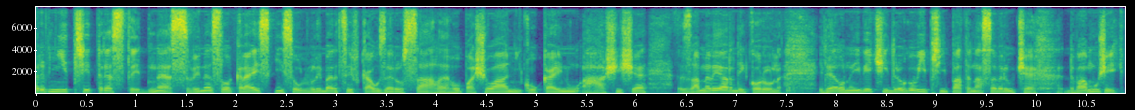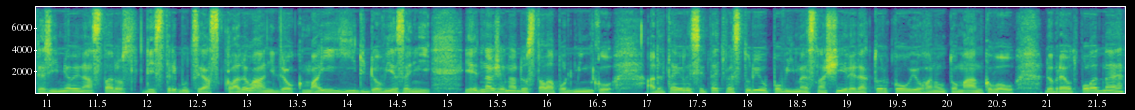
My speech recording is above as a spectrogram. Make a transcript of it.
První tři tresty dnes vynesl krajský soud v Liberci v kauze rozsáhlého pašování kokainu a hašiše za miliardy korun. Jde o největší drogový případ na severu Čech. Dva muži, kteří měli na starost distribuci a skladování drog, mají jít do vězení. Jedna žena dostala podmínku. A detaily si teď ve studiu povíme s naší redaktorkou Johanou Tománkovou. Dobré odpoledne.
